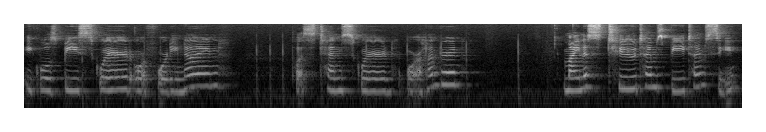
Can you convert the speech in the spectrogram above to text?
equals b squared or 49 plus 10 squared or 100 minus 2 times b times c.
